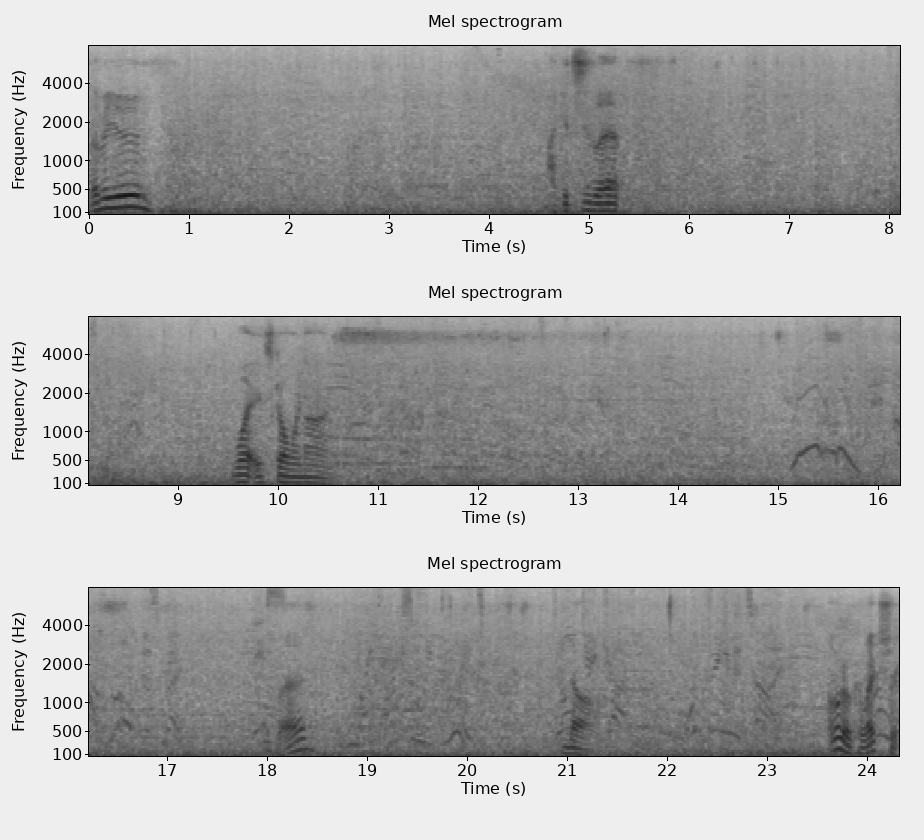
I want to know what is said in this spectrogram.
Let me in. I can see that. What is going on? What? No. I'm gonna go collect shit.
